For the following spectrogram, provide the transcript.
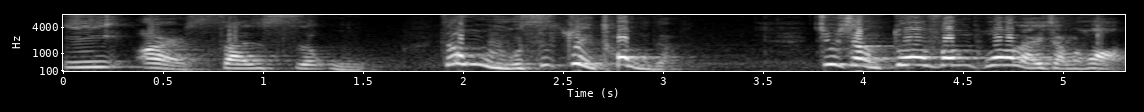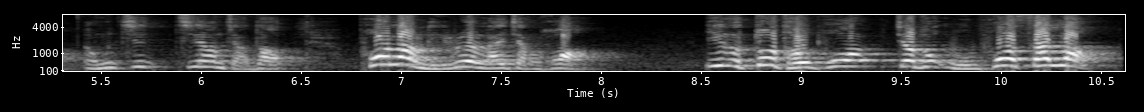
一二三四五，这五是最痛的。就像多方坡来讲的话，我们经经常讲到波浪理论来讲的话，一个多头坡叫做五坡三浪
